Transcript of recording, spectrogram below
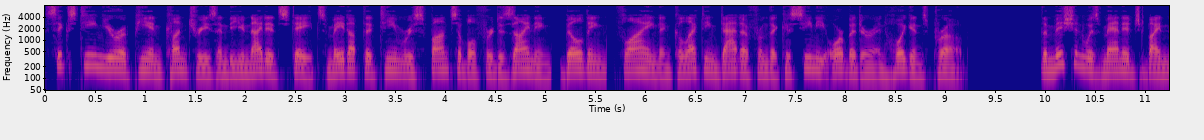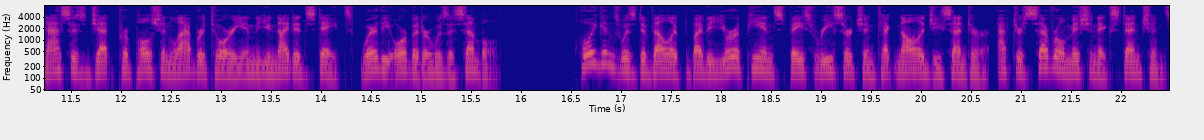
Sixteen European countries and the United States made up the team responsible for designing, building, flying and collecting data from the Cassini orbiter and Huygens probe. The mission was managed by NASA's Jet Propulsion Laboratory in the United States, where the orbiter was assembled. Huygens was developed by the European Space Research and Technology Centre. After several mission extensions,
